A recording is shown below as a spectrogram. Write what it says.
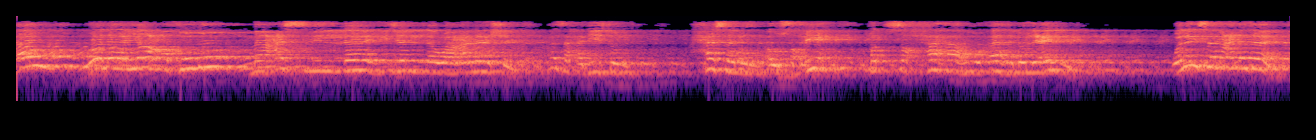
أو ولا يعظم مع اسم الله جل وعلا شيء. هذا حديث حسن أو صحيح قد صححه أهل العلم. وليس معنى ذلك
